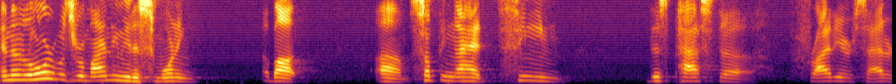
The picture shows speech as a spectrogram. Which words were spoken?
And then the Lord was reminding me this morning about um, something I had seen this past uh, Friday or Saturday.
